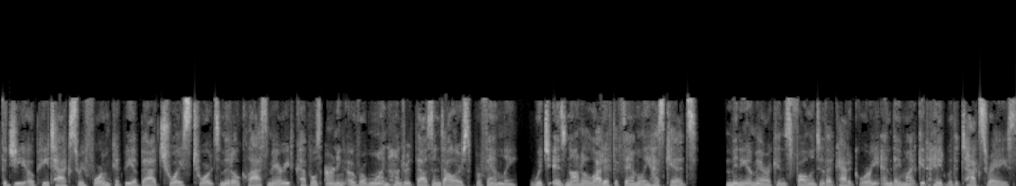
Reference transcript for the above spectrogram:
the GOP tax reform could be a bad choice towards middle class married couples earning over $100,000 per family, which is not a lot if the family has kids. Many Americans fall into that category and they might get hit with a tax raise.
